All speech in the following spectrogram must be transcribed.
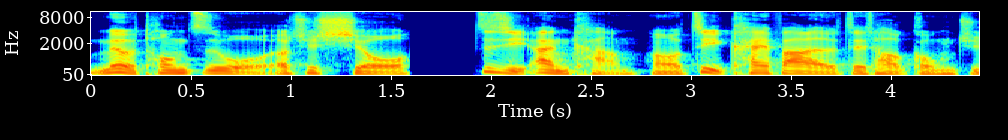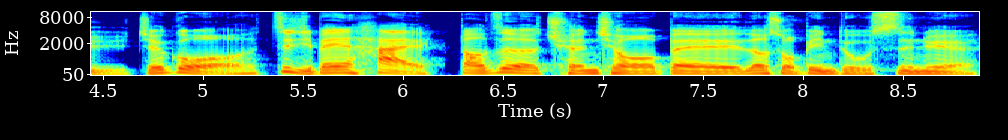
没有通知我要去修，自己暗扛哦，自己开发了这套工具，结果自己被害，导致了全球被勒索病毒肆虐。”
